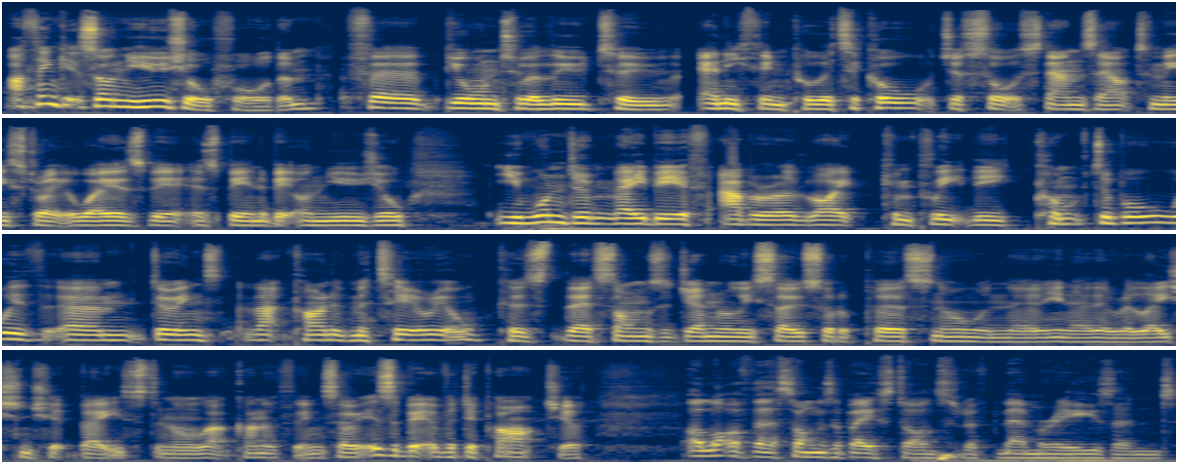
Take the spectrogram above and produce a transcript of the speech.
I think it's unusual for them. For Bjorn to allude to anything political just sort of stands out to me straight away as, be, as being a bit unusual. You wonder maybe if ABBA are like completely comfortable with um, doing that kind of material because their songs are generally so sort of personal and they're, you know, they're relationship based and all that kind of thing. So it is a bit of a departure. A lot of their songs are based on sort of memories and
